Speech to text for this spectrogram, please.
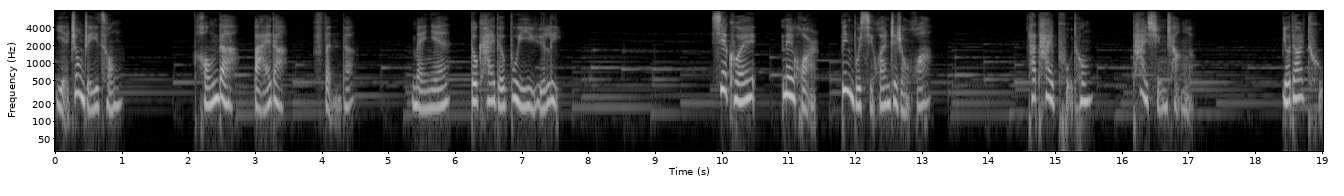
也种着一丛，红的、白的、粉的，每年都开得不遗余力。谢奎那会儿并不喜欢这种花，它太普通，太寻常了，有点土。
